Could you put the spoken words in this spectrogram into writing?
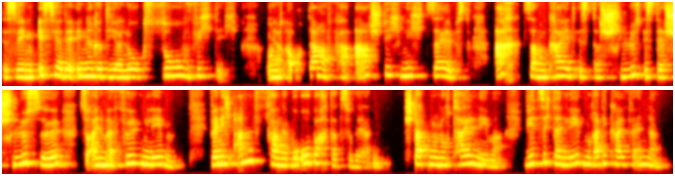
deswegen ist ja der innere Dialog so wichtig. Und ja. auch da, verarsch dich nicht selbst. Achtsamkeit ist, das ist der Schlüssel zu einem erfüllten Leben. Wenn ich anfange, Beobachter zu werden, statt nur noch Teilnehmer, wird sich dein Leben radikal verändern.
